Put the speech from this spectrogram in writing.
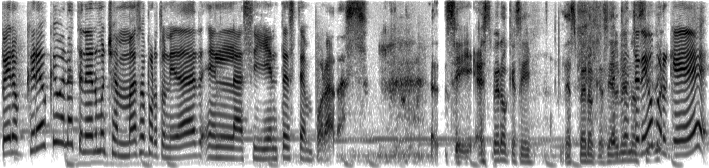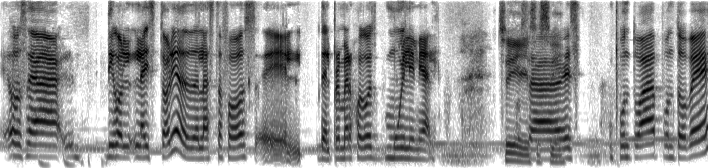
Pero creo que van a tener mucha más oportunidad en las siguientes temporadas. Sí, espero que sí. Espero que sí. Al menos te digo porque, o sea, digo, la historia de The Last of Us del primer juego es muy lineal. Sí, o sea, sí, es punto A, punto B,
